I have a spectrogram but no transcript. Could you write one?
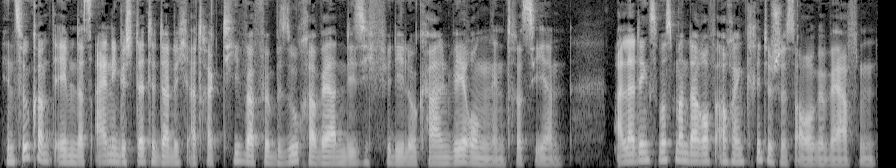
Hinzu kommt eben, dass einige Städte dadurch attraktiver für Besucher werden, die sich für die lokalen Währungen interessieren. Allerdings muss man darauf auch ein kritisches Auge werfen.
